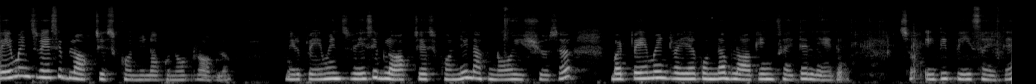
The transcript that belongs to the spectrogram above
పేమెంట్స్ వేసి బ్లాక్ చేసుకోండి నాకు నో ప్రాబ్లం మీరు పేమెంట్స్ వేసి బ్లాక్ చేసుకోండి నాకు నో ఇష్యూస్ బట్ పేమెంట్ వేయకుండా బ్లాకింగ్స్ అయితే లేదు. సో ఇది పీస్ అయితే.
